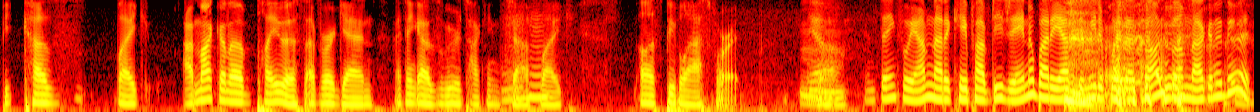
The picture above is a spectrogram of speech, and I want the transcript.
because like I'm not gonna play this ever again. I think as we were talking stuff, Mhm. like unless people ask for it. Yeah. So, And thankfully, I'm not a K-pop DJ. Ain't nobody asking me to play that song, so I'm not going to do it.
